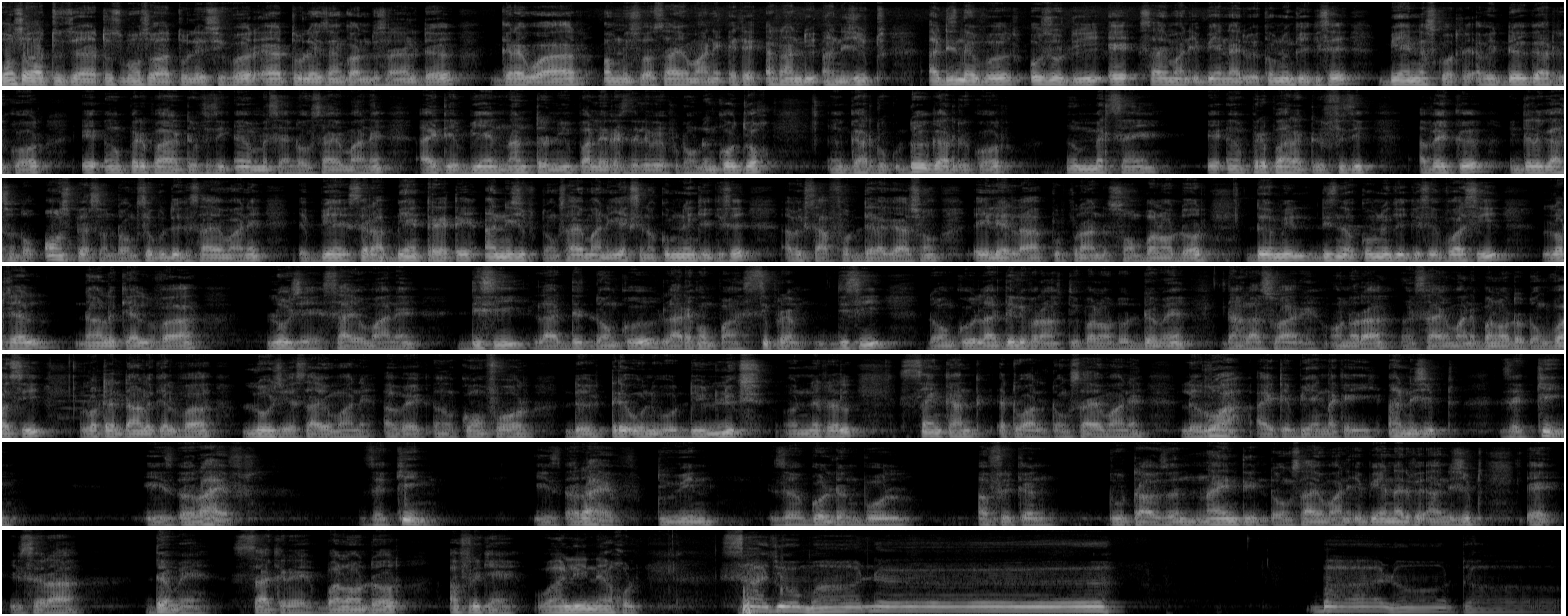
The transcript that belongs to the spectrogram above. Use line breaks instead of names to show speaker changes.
Bonsoir à tous et à tous, bonsoir à tous les suiveurs et à tous les inconditionnels de Grégoire Omniswa Sayomani était attendu en Égypte à 19h aujourd'hui et Sayomani est bien arrivé comme nous l'avons bien escorté avec deux gardes du corps et un préparateur physique et un médecin. Donc Sayomani a été bien entretenu par les restes de Liverpool. Donc avons un deux gardes du corps, un médecin et un préparateur physique avec une délégation de 11 personnes. Donc, ça veut dire que Sadio Mane est bien, sera bien traité en Égypte. Donc, Sadio Mane est comme avec sa forte délégation et il est là pour prendre son ballon d'or 2019. Comme voici l'hôtel dans lequel va loger Sadio d'ici la, donc, la récompense suprême. D'ici donc la délivrance du ballon demain dans la soirée. On aura un Sadio ballon d'or. Donc voici l'hôtel dans lequel va loger Sadio avec un confort de très haut niveau, du luxe, un hôtel 50 étoiles. Donc Sadio le roi a été bien accueilli en Égypte. The king is arrived. The king is arrived to win the Golden Ball African 2019. Donc Sadio est bien arrivé en Égypte et il sera demain sacré ballon d'or africain. Wali. Sadio ballon d'or.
